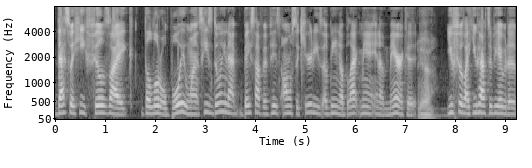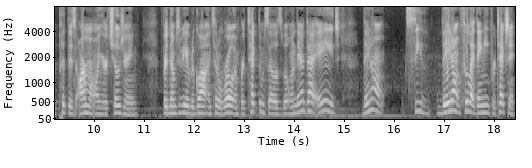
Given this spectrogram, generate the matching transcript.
that's what he feels like the little boy wants. He's doing that based off of his own securities of being a black man in America. Yeah, You feel like you have to be able to put this armor on your children for them to be able to go out into the world and protect themselves. But when they're that age, they don't see they don't feel like they need protection.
